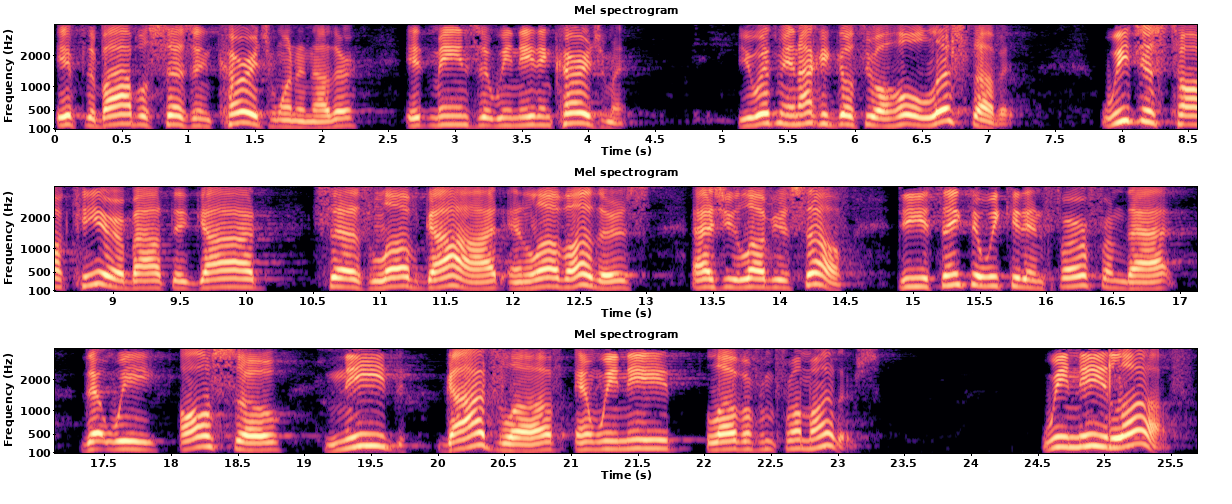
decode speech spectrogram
If the Bible says encourage one another, it means that we need encouragement. You with me? And I could go through a whole list of it. We just talked here about that God says love God and love others as you love yourself. Do you think that we could infer from that that we also need God's love and we need love from, from others? We need love.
